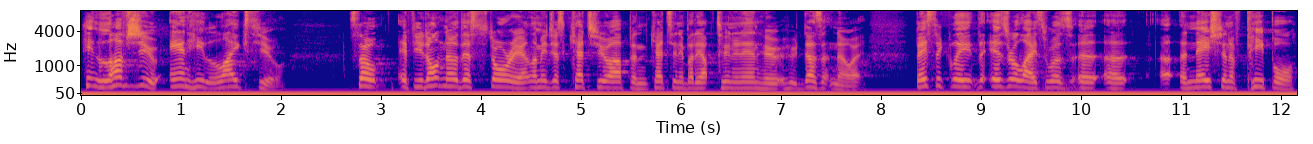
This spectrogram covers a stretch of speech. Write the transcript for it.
He loves you and He likes you. So, if you don't know this story, let me just catch you up and catch anybody up tuning in who, who doesn't know it. Basically, the Israelites was a, a, a nation of people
